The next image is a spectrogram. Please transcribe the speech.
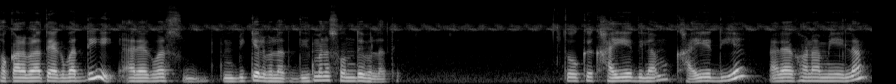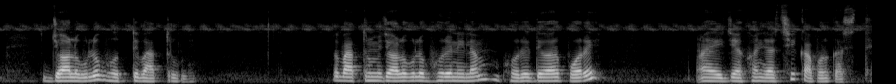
সকালবেলাতে একবার দিই আর একবার বিকেলবেলাতে দিই মানে সন্ধেবেলাতে। তো ওকে খাইয়ে দিলাম। খাইয়ে দিয়ে আর এখন আমি এলাম জলগুলো ভরতে বাথরুমে। তো বাথরুমে জলগুলো ভরে নিলাম। ভরে দেওয়ার পরে, এই যে এখন যাচ্ছি কাপড় কাচতে।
